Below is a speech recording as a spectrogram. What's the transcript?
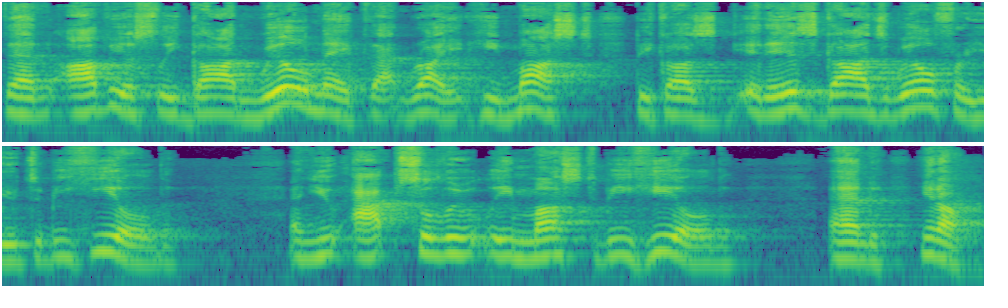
then obviously God will make that right. He must, because it is God's will for you to be healed. And you absolutely must be healed. And, you know,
